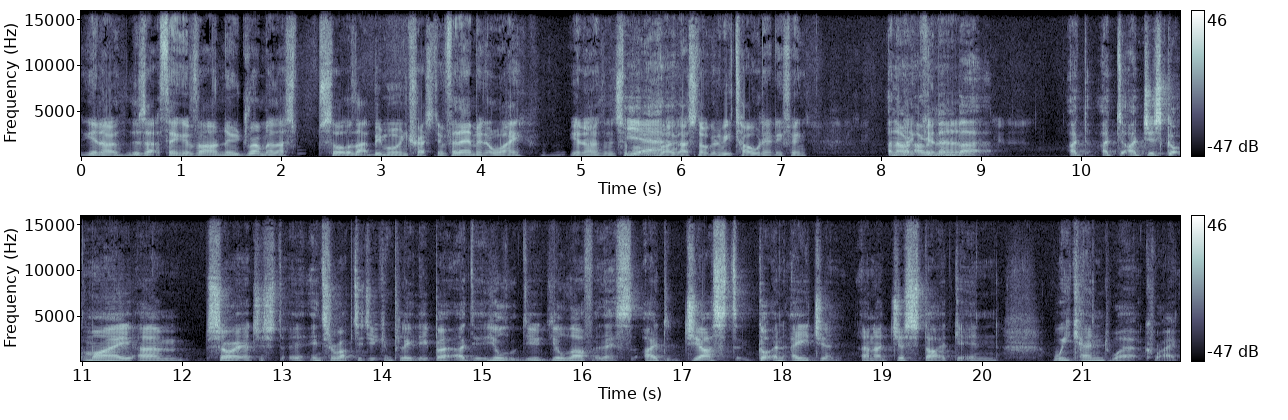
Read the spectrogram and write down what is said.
you know, there's that thing of our new drummer. That's sort of that'd be more interesting for them in a way, you know, than some Yeah. old bloke that's not going to be told anything. And I, I remember, I, I, I just got my. Um, sorry, I just uh, interrupted you completely, but I, you'll you, you'll laugh at this. I'd just got an agent, and I just started getting weekend work, right?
